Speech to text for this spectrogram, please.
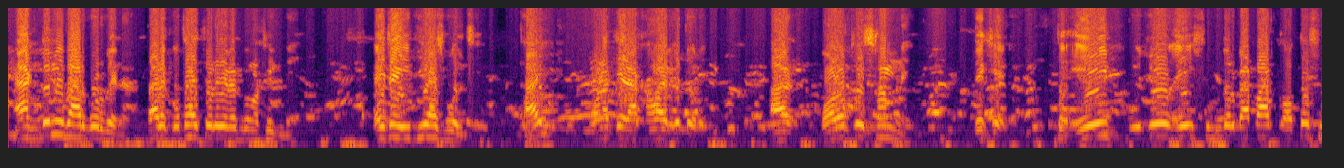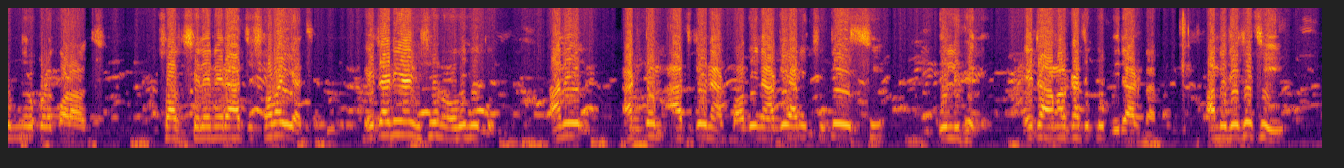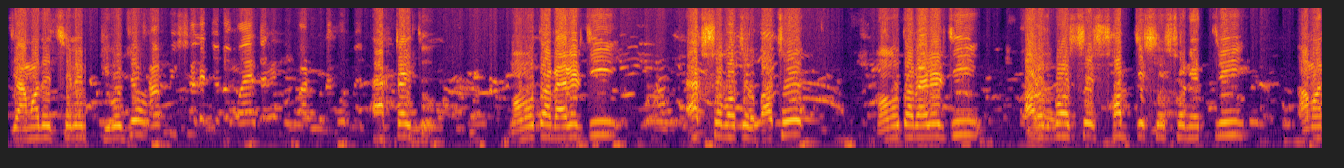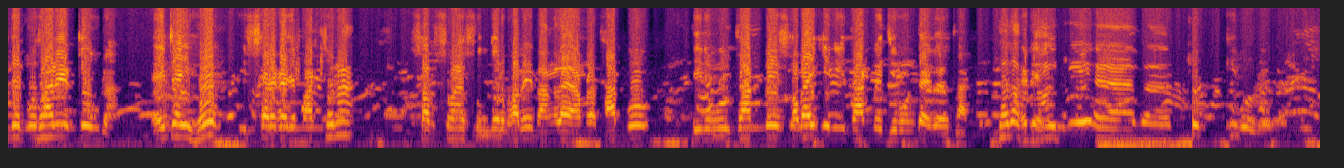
একদমই বার করবে না। তাহলে কোথায় চলে যাবে কোনো ঠিক নেই। এটা ইতিহাস বলছে। তাই ওনাকে রাখা হয় ভেতরে। আর বড়কে সামনে দেখে তো এই পুজো এই সুন্দর ব্যাপার কত সুন্দর করে করা হচ্ছে। সব ছেলেমেয়েরা আছে সবাই আছে। এটা নিয়ে আমি ভীষণ অভিভূত। আমি একদম আজকে না কদিন আগে আমি ছুটে এসেছি দিল্লি থেকে। এটা আমার কাছে খুব বিরাট ব্যাপার। আমি দেখেছি যে আমাদের ছেলে কি বলছো? একটাই তো। মমতা ব্যানার্জি একশো বছর বাঁচক। মমতা ব্যানার্জি ভারতবর্ষের সবচেয়ে শ্রেষ্ঠ নেত্রী। আমাদের প্রধানের কেউ না। এটাই হোক ঈশ্বরের কাছে প্রার্থনা। সবসময় সুন্দরভাবে বাংলায় আমরা থাকব তৃণমূল থাকবে সবাইকে নিয়ে থাকবে জীবনটা এভাবে থাকবে। কি বলব?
